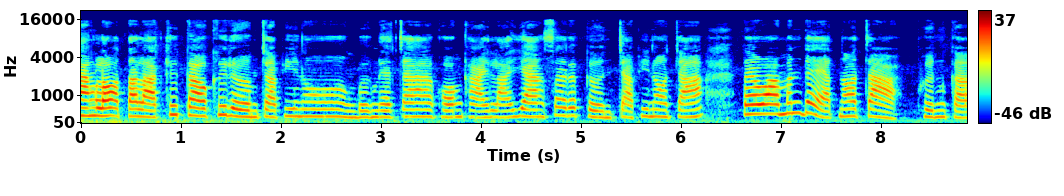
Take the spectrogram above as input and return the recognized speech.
างเลาะตลาดคือเก่าคือเดิมจ้าพี่น้อง เบิงแดดจ้าของขายหลายอย่างซะเหลือเกินจ้าพี่น้องจ้าแต่ว่ามันแดดเนาะจ้าเพิ่นก็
